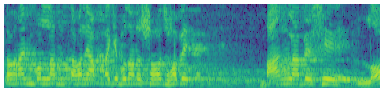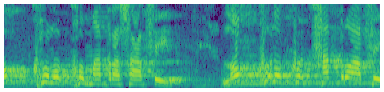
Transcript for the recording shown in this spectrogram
তখন আমি বললাম, তাহলে আপনাকে বোঝানো সহজ হবে। বাংলাদেশে লক্ষ লক্ষ মাদ্রাসা আছে, লক্ষ লক্ষ ছাত্র আছে।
